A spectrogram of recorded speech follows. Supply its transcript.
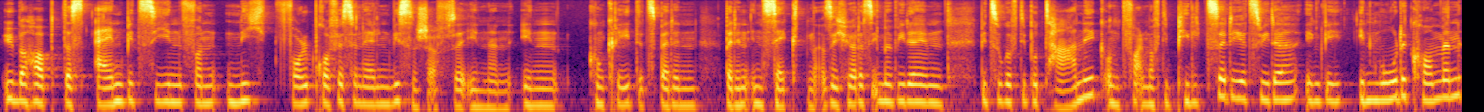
überhaupt das Einbeziehen von nicht voll professionellen WissenschaftlerInnen in konkret jetzt bei den, bei den Insekten. Also ich höre das immer wieder in Bezug auf die Botanik und vor allem auf die Pilze, die jetzt wieder irgendwie in Mode kommen,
